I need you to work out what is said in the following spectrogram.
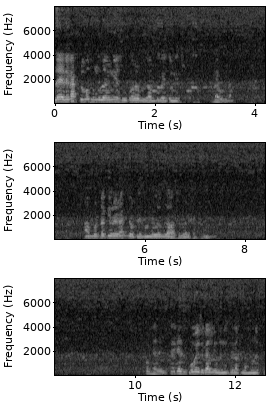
যাই এটা কাটলো প্রথম বুঝা নিয়ে আসব পরের বুঝা আব্বু কাইতে নিয়ে আসব। যাই বুঝলাম। আব্বুরটা কেউ রাখলে ওঠে কিন্তু লোক যাওয়া আসা করে সবসময় কোন জায়গায় তুই গেছিস ওই যে কালকে যে নিচে কাটলাম মনে আছে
